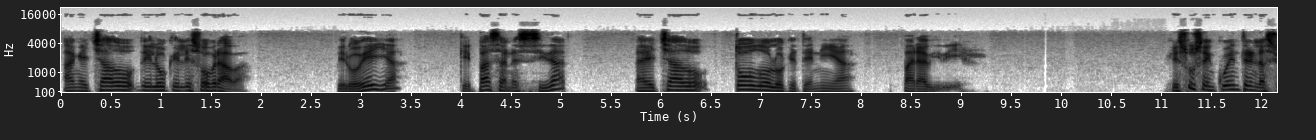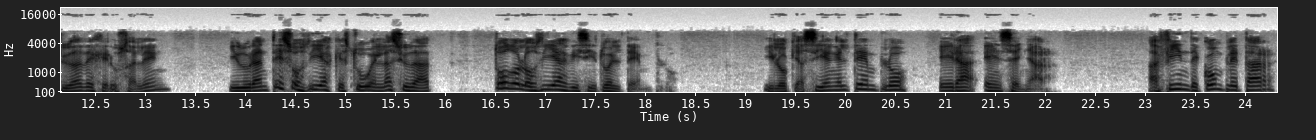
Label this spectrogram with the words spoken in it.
han echado de lo que le sobraba, pero ella, que pasa necesidad, ha echado todo lo que tenía para vivir. Jesús se encuentra en la ciudad de Jerusalén y durante esos días que estuvo en la ciudad, todos los días visitó el templo. Y lo que hacía en el templo era enseñar, a fin de completar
